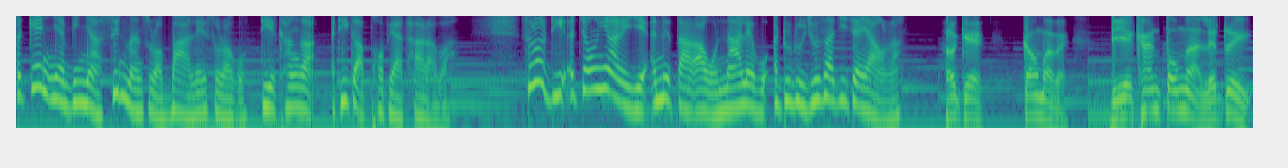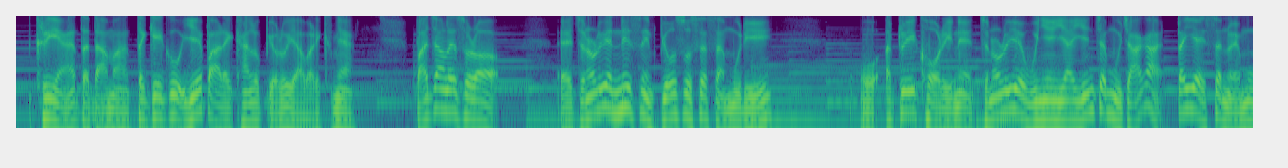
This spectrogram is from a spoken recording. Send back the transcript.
တကယ့်ညံပညာစစ်မှန်ဆိုတော့ဘာလဲဆိုတော့ကိုဒီအခန်းကအဓိကဖော်ပြထားတာပါဆိုတော့ဒီအကြောင်းအရာတွေရဲ့အနှစ်သာရကိုနားလည်ဖို့အတူတူစူးစမ်းကြည့်ကြရအောင်လားဟုတ်ကဲ့ကောင်းပါပဲဒီအခန်းပုံးကလက်တွေ့ ခရိယန်အတ္တတာမှာတကယ်ကိုအရေးပါတဲ့ခန်းလို့ပြောလို့ရပါတယ်ခင်ဗျာဘာကြောင့်လဲဆိုတော့အဲကျွန်တော်တို့ရဲ့နေ့စဉ်ပြောဆိုဆက်ဆံမှုတွေဟိုအတွေးခေါ်တွေနဲ့ကျွန်တော်တို့ရဲ့ဝิญဉာဏ်ရရင်ချက်မှုကြားကတိုက်ရိုက်ဆက်နွယ်မှု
